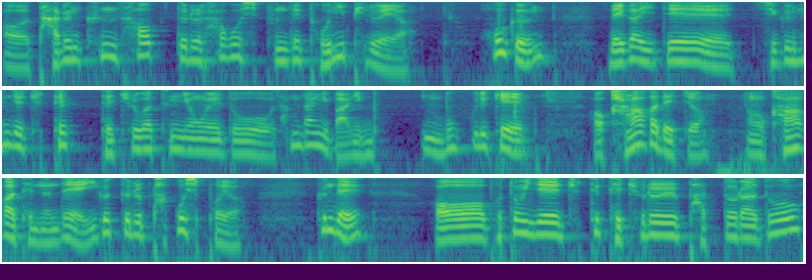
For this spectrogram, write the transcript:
어 다른 큰 사업들을 하고 싶은데 돈이 필요해요. 혹은 내가 이제 지금 현재 주택 대출 같은 경우에도 상당히 많이 묵, 묵 이렇게 어 강화가 됐죠. 어 강화가 됐는데 이것들을 받고 싶어요. 근데 어, 보통 이제 주택 대출을 받더라도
